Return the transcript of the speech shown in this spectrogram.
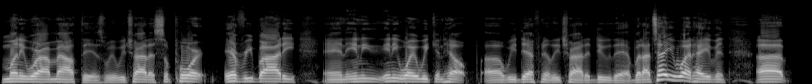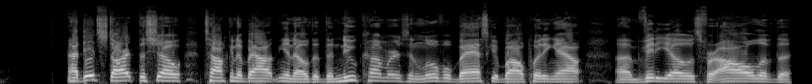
money where our mouth is. We, we try to support everybody and any any way we can help. Uh, we definitely try to do that. But I tell you what, Haven. Uh, I did start the show talking about you know the, the newcomers in Louisville basketball putting out um, videos for all of the,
